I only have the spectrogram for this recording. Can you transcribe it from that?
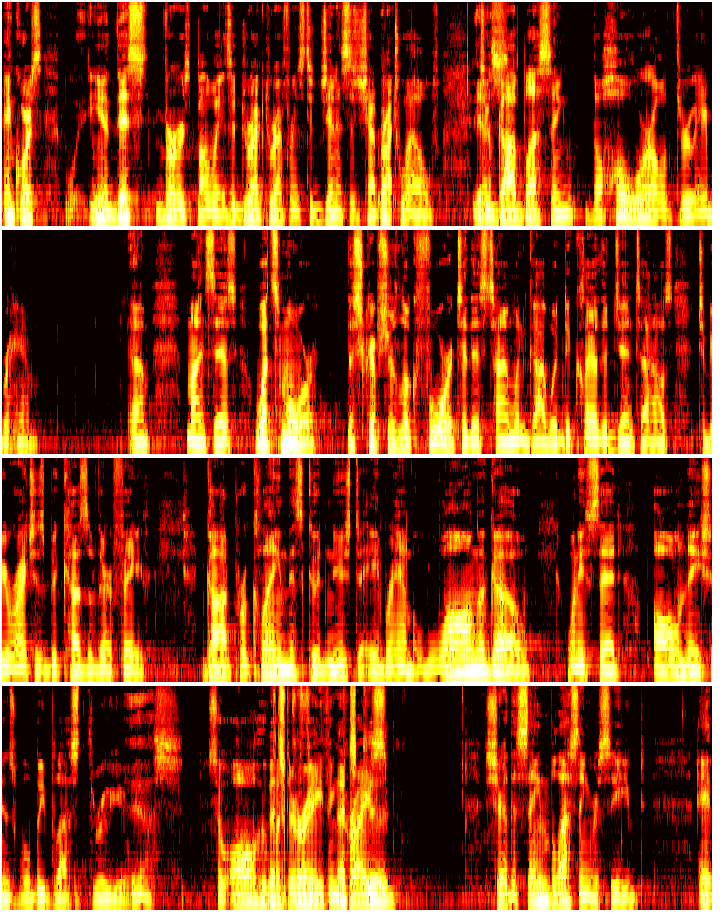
and of course, you know, this verse, by the way, is a direct reference to Genesis chapter Right. 12, to God blessing the whole world through Abraham. Um, mine says, What's more, the scriptures look forward to this time when God would declare the Gentiles to be righteous because of their faith. God proclaimed this good news to Abraham long ago when he said, All nations will be blessed through you. yes, So all who that's put their great. faith in that's Christ good. share the same blessing received, eh,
